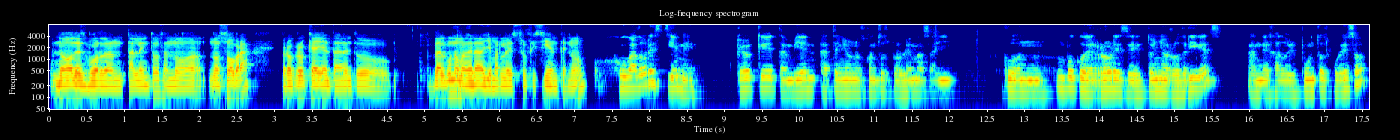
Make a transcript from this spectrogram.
no desbordan talento, o sea, no, no sobra, pero creo que hay el talento, de alguna manera, llamarle suficiente, ¿no? Jugadores tiene. Creo que también ha tenido unos cuantos problemas ahí con un poco de errores de Toño Rodríguez. Han dejado ir puntos por eso.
